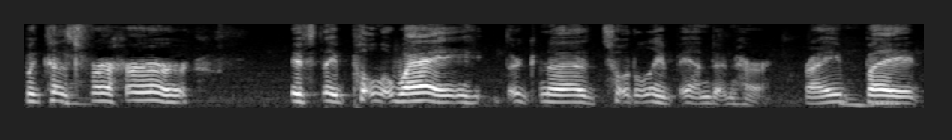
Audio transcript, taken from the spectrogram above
Because yeah. for her, if they pull away, they're going to totally abandon her right? Mm-hmm. But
